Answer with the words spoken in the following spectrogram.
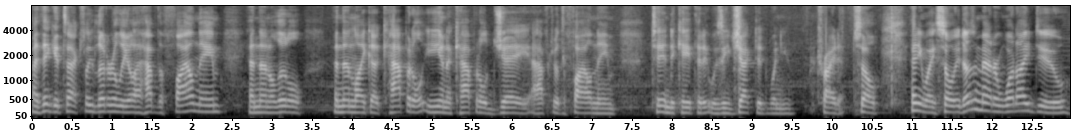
I think it's actually literally have the file name and then a little and then like a capital E and a capital J after the file name to indicate that it was ejected when you tried it. So anyway, so it doesn't matter what I do,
